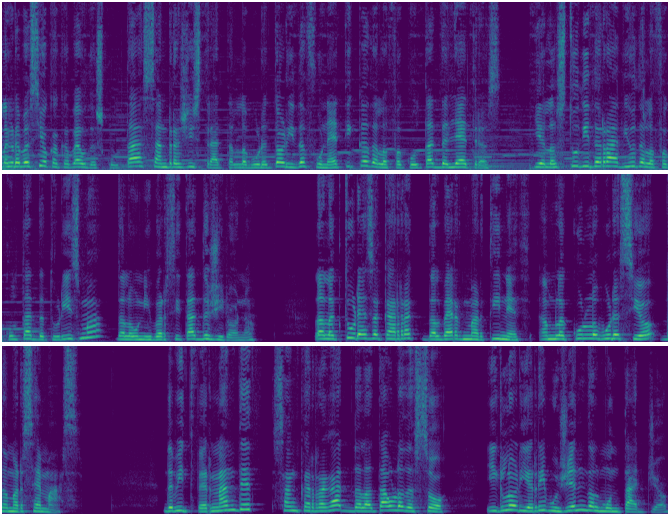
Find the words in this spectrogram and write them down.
La gravació que acabeu d'escoltar s'ha enregistrat al Laboratori de Fonètica de la Facultat de Lletres i a l'Estudi de Ràdio de la Facultat de Turisme de la Universitat de Girona. La lectura és a càrrec d'Albert Martínez, amb la col·laboració de Mercè Mas. David Fernández s'ha encarregat de la taula de so i Glòria Ribugent del muntatge.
